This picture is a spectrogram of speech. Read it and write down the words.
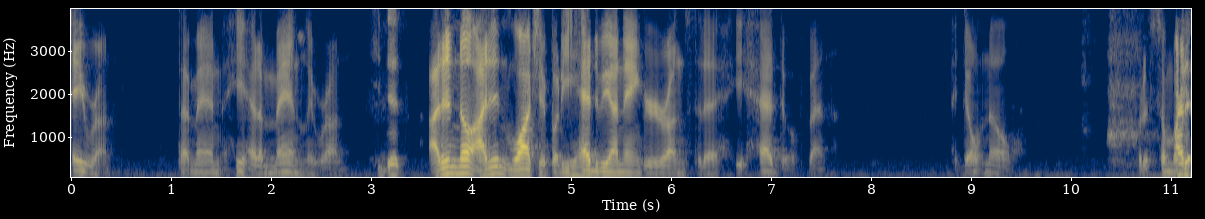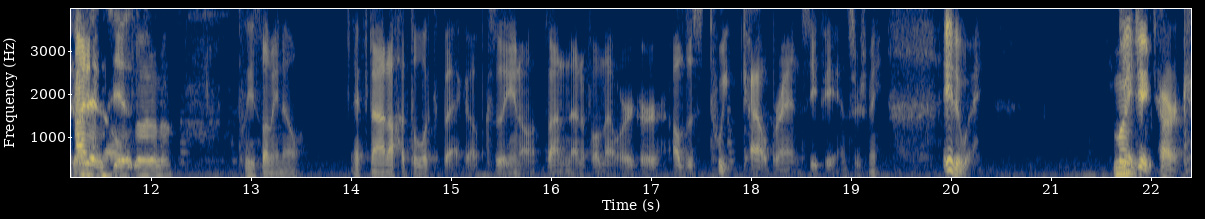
A run. That man, he had a manly run. He did. I didn't know. I didn't watch it, but he had to be on angry runs today. He had to have been. I don't know. But if somebody, I, I didn't know, see it, so I don't know. Please let me know. If not, I'll have to look it back up because you know it's on NFL Network, or I'll just tweet Kyle Brandt and see if he answers me. Either way, Mike. DJ Chark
